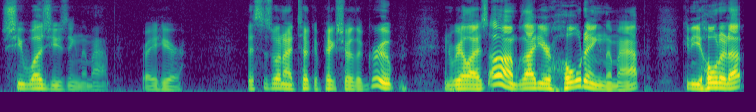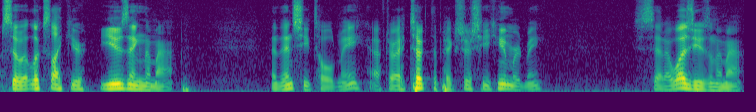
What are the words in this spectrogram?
She was using the map right here. This is when I took a picture of the group and realized, oh, I'm glad you're holding the map. Can you hold it up so it looks like you're using the map? And then she told me, after I took the picture, she humored me. She said I was using the map.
